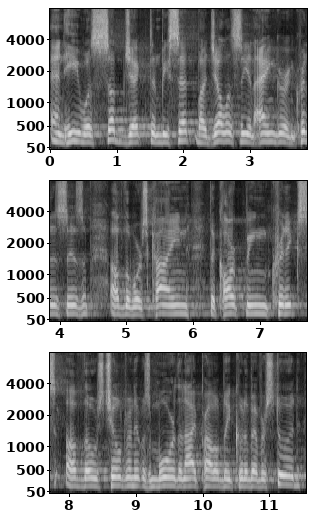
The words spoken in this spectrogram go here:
and he was subject and beset by jealousy and anger and criticism of the worst kind, the carping critics of those children. It was more than I probably could have ever stood.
